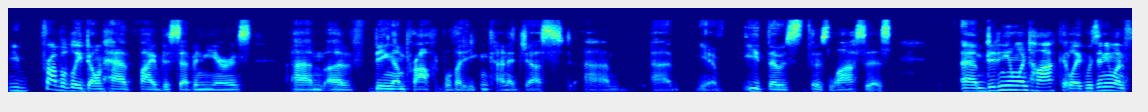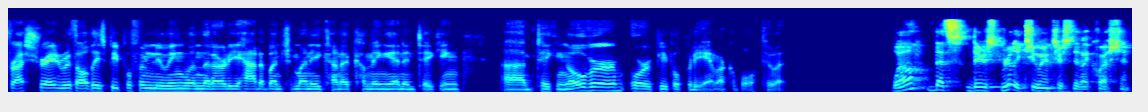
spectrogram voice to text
you probably don't have five to seven years um, of being unprofitable that you can kind of just um, uh, you know eat those those losses. Um, did anyone talk like was anyone frustrated with all these people from New England that already had a bunch of money kind of coming in and taking um, taking over, or are people pretty amicable to it? Well, that's there's really two answers to that question.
